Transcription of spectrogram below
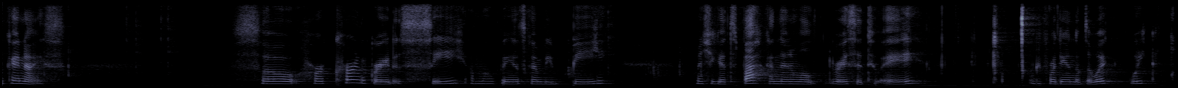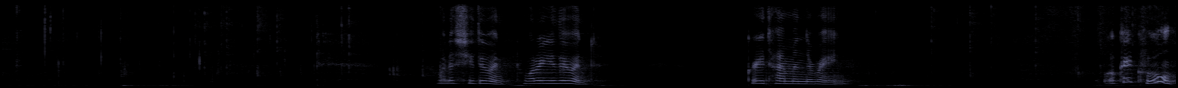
Okay, nice. So her current grade is C. I'm hoping it's going to be B when she gets back, and then we'll raise it to A before the end of the week. week. What is she doing? What are you doing? Great time in the rain. Okay, cool.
